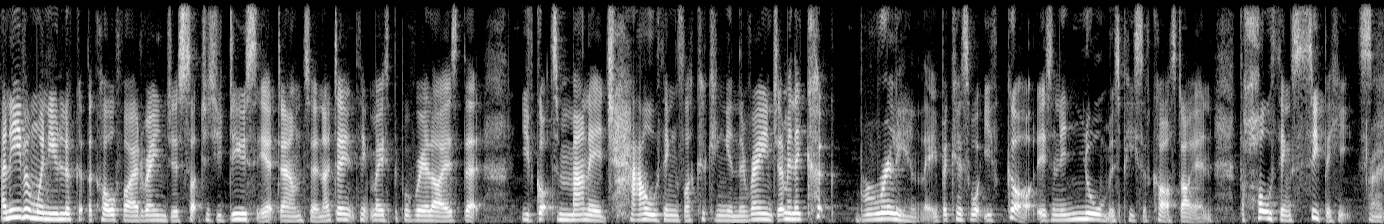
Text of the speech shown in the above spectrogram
And even when you look at the coal-fired ranges, such as you do see at Downton, I don't think most people realise that you've got to manage how things are cooking in the range. I mean, they cook brilliantly because what you've got is an enormous piece of cast iron. The whole thing superheats. Right.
